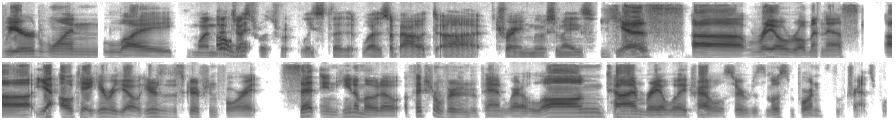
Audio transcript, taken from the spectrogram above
weird one like One that Oh, wait. just was released that it was about uh, train musumes. yes, uh Rail Romanesque. Uh yeah, okay, here we go. Here's the description for it. Set in Hinamoto, a fictional version of Japan where long-time railway travel served as the most important form of transport.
